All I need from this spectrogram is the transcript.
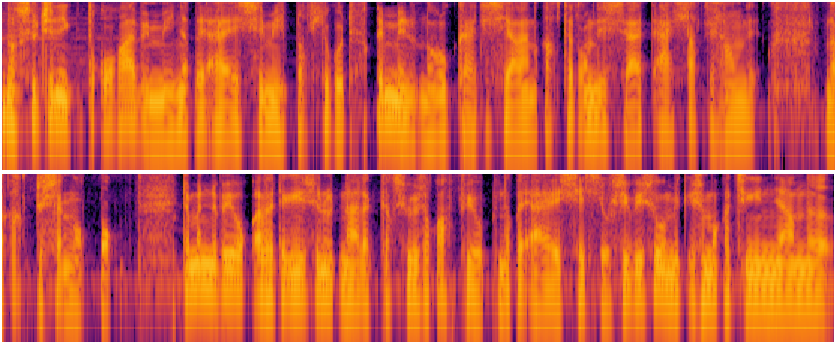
нерсутиник тоқораавимми неқи ааиссими перлугут қимминут неруккаатиссиаран қарталернissaат ааллартисарни неқартуссангорпоқ таманна пиоқ аватагиисунут наалаккарсуусоқарфиуп неқи ааиссиллу сивисуумик исумақатингинниарне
